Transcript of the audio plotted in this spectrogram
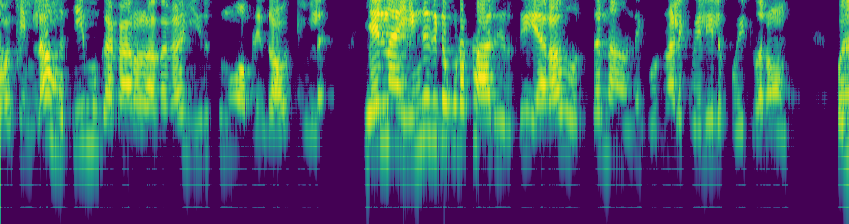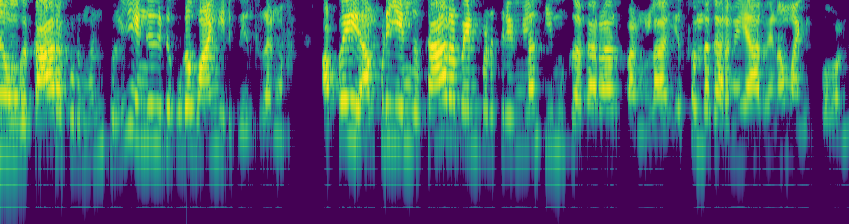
அவசியம் இல்லை. அவங்க திமுக காரராக இருக்கணும் அப்படின்ற அவசியம் இல்லை. ஏன்னா எங்க கிட்ட கூட கார் இருக்கு. யாராவது ஒருத்தர் நான் இன்னைக்கு ஒரு நாளைக்கு வெளியில போயிட்டு வரோம். கொஞ்சம் உங்க காரை கொடுங்கன்னு சொல்லி எங்க கிட்ட கூட வாங்கிட்டு போயிருக்கிறாங்க. அப்ப அப்படி எங்க காரை பயன்படுத்துறீங்களா திமுக காரா இருப்பாங்களா? சொந்தக்காரங்க யார் வேணா வாங்கிட்டு போவாங்க.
